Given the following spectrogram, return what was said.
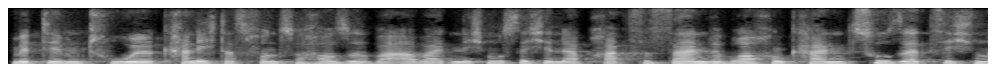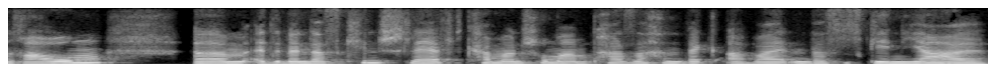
mit dem Tool kann ich das von zu Hause bearbeiten. Ich muss nicht in der Praxis sein. Wir brauchen keinen zusätzlichen Raum. Ähm, wenn das Kind schläft, kann man schon mal ein paar Sachen wegarbeiten. Das ist genial.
